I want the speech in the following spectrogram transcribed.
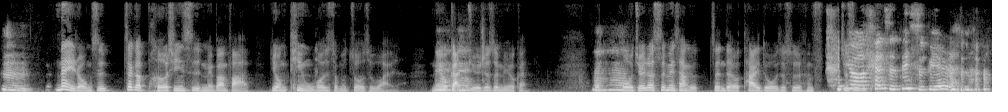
嗯内容是这个核心是没办法用 team 或是怎么做出来的，没有感觉就是没有感觉。我我觉得市面上有真的有太多就是很 就又要开始 diss 别人了。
